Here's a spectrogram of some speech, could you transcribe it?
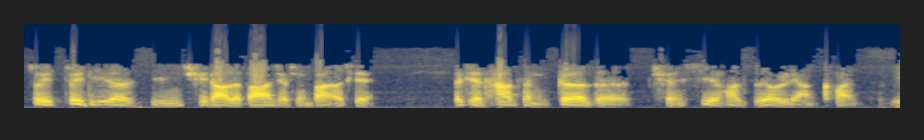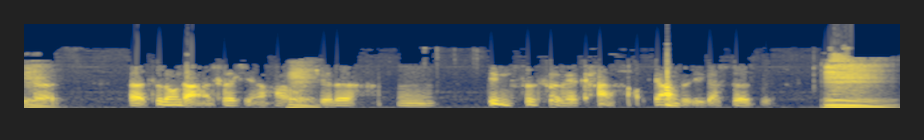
最最低的已经去到了八万九千八，而且而且它整个的全系的话只有两款一个呃自动挡的车型的话，我觉得嗯。并不是特别看好这样子一个设置。嗯，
